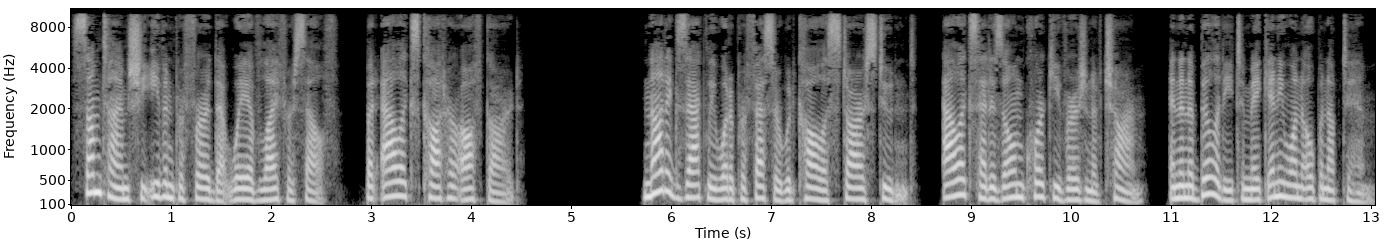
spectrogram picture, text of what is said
Sometimes she even preferred that way of life herself, but Alex caught her off guard. Not exactly what a professor would call a star student, Alex had his own quirky version of charm, and an ability to make anyone open up to him.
